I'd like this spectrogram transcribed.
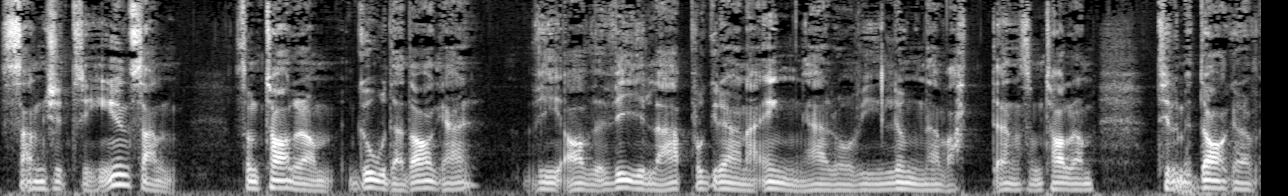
Psalm 23 är en psalm som talar om goda dagar, vi av vila på gröna ängar och vid lugna vatten som talar om till och med dagar av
